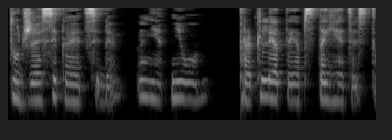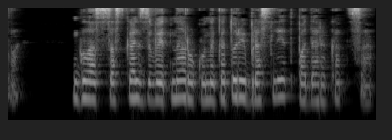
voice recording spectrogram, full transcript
Тут же осекает себя. Нет, не он. Проклятые обстоятельства. Глаз соскальзывает на руку, на которой браслет – подарок отца.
